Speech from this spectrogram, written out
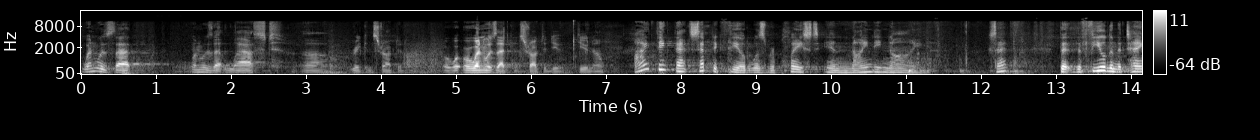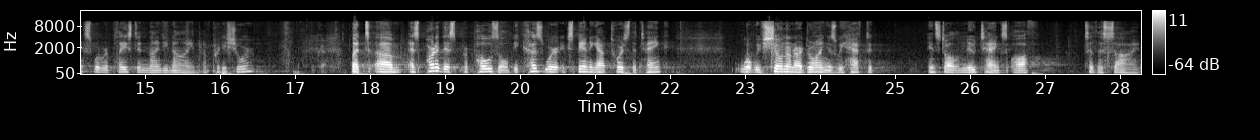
when was that, when was that last uh, reconstructed? Or or when was that constructed, do you do you know? I think that septic field was replaced in 99. Is that? The, the field and the tanks were replaced in 99, I'm pretty sure. Okay. But um, as part of this proposal, because we're expanding out towards the tank, what we've shown on our drawing is we have to install new tanks off to the side.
